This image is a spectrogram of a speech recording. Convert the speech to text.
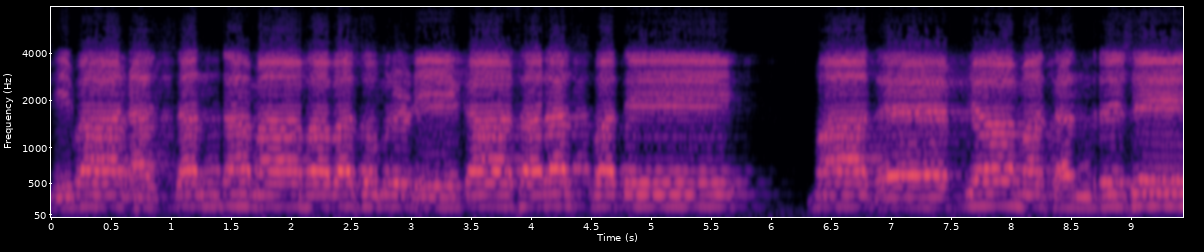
शिवा नः सन्तमा भव सुमृडीका सरस्वती। मातेभ्यमसन्दृशि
